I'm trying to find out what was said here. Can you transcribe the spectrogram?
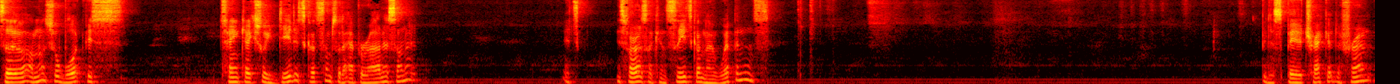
So I'm not sure what this tank actually did. It's got some sort of apparatus on it. It's, as far as I can see, it's got no weapons. Bit of spare track at the front.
